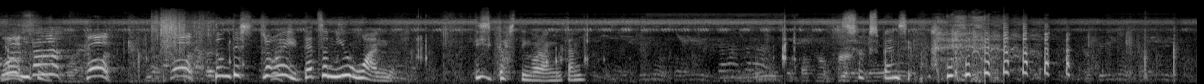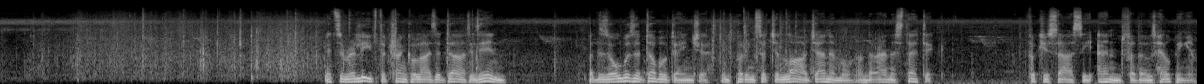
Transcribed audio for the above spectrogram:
Sekali itu. Kus. Kus. Don't destroy. it. That's a new one. Disgusting orangutan. So expensive. It's a relief the tranquilizer dart is in, but there's always a double danger in putting such a large animal under anesthetic, for Kusasi and for those helping him.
